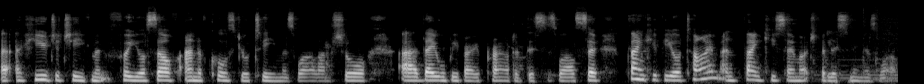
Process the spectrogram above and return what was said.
a huge achievement for yourself and, of course, your team as well. I'm sure uh, they will be very proud of this as well. So thank you for your time and thank you so much for listening as well.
